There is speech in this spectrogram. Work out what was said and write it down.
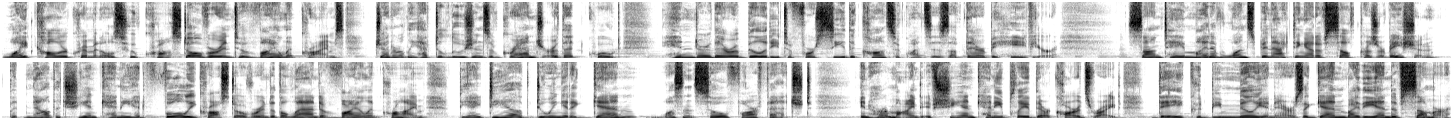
white collar criminals who've crossed over into violent crimes generally have delusions of grandeur that, quote, hinder their ability to foresee the consequences of their behavior. Sante might have once been acting out of self preservation, but now that she and Kenny had fully crossed over into the land of violent crime, the idea of doing it again wasn't so far fetched. In her mind, if she and Kenny played their cards right, they could be millionaires again by the end of summer.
